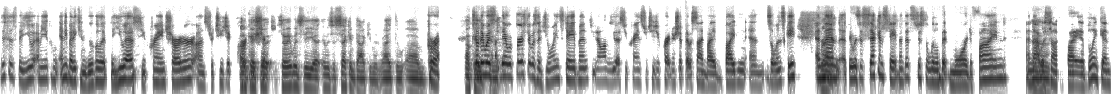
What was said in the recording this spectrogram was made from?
this is the U. I mean, you can anybody can Google it. The U.S. Ukraine Charter on Strategic Partnership. Okay, so so it was the uh, it was the second document, right? The um, correct. Okay. So there was there were first there was a joint statement, you know, on the U.S. Ukraine strategic partnership that was signed by Biden and Zelensky, and right. then there was a second statement that's just a little bit more defined, and that uh-huh. was signed by uh, Blinken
